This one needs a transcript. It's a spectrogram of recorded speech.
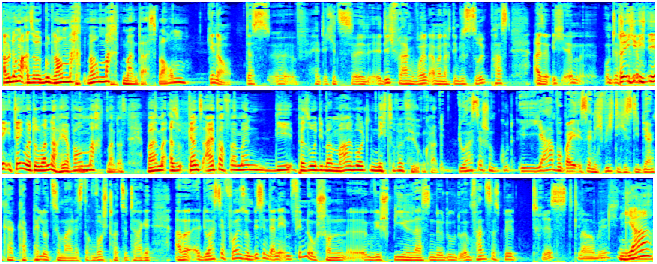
Aber nochmal, also gut, warum macht, warum macht man das? Warum? Genau, das äh, hätte ich jetzt äh, dich fragen wollen, aber nachdem du es zurückpasst. Also ich ähm, unterstelle... Ich, ich, ich denke mal drüber nach. Ja, warum macht man das? Weil man, also ganz einfach, weil man die Person, die man malen wollte, nicht zur Verfügung hat. Du hast ja schon gut, ja, wobei es ja nicht wichtig ist, die Bianca Capello zu malen, ist doch wurscht heutzutage. Aber äh, du hast ja vorhin so ein bisschen deine Empfindung schon äh, irgendwie spielen lassen. Du, du, du empfandst das Bild trist, glaube ich. Ja,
